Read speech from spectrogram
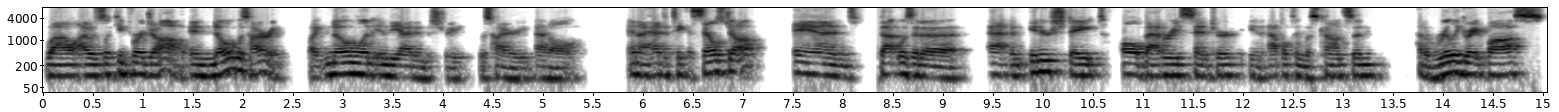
while I was looking for a job, and no one was hiring. Like no one in the ad industry was hiring at all. And I had to take a sales job. And that was at a at an interstate all battery center in Appleton, Wisconsin. Had a really great boss,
